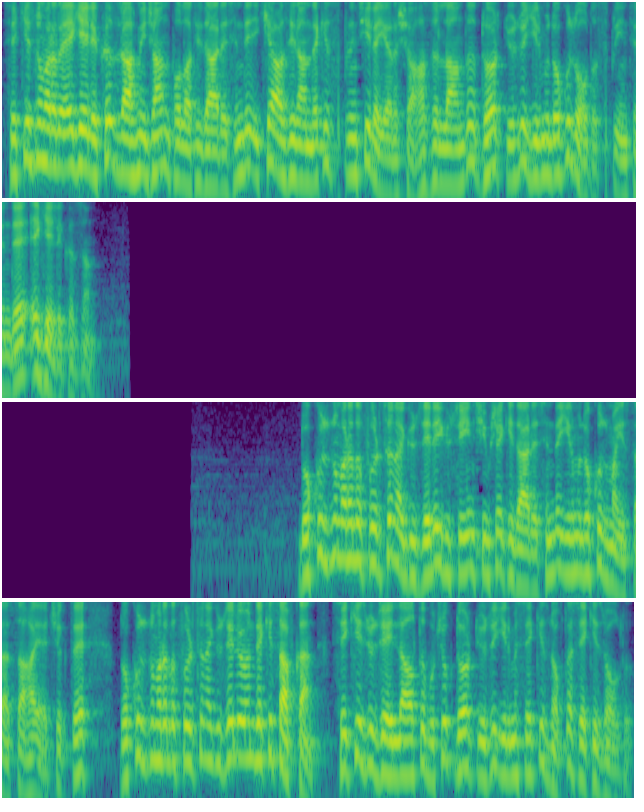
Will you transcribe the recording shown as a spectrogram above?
8 numaralı Egeli kız Rahmi Can Polat idaresinde 2 Haziran'daki sprintiyle yarışa hazırlandı. 400'ü 29 oldu sprintinde Egeli kızın. Dokuz numaralı Fırtına Güzeli Hüseyin Şimşek idaresinde 29 Mayıs'ta sahaya çıktı. 9 numaralı Fırtına Güzeli öndeki safkan 856,5 400'ü 28.8 oldu.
